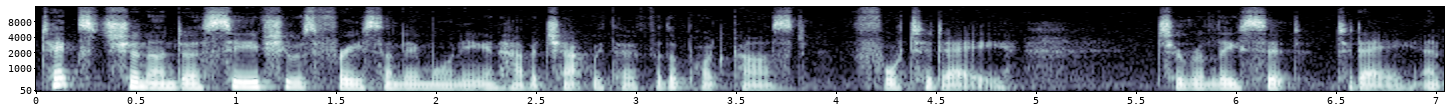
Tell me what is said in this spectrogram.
text Shanunda, see if she was free Sunday morning, and have a chat with her for the podcast for today, to release it today. And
